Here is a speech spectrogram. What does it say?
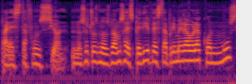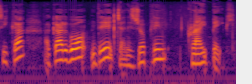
para esta función. Nosotros nos vamos a despedir de esta primera hora con música a cargo de Janis Joplin Cry Baby.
